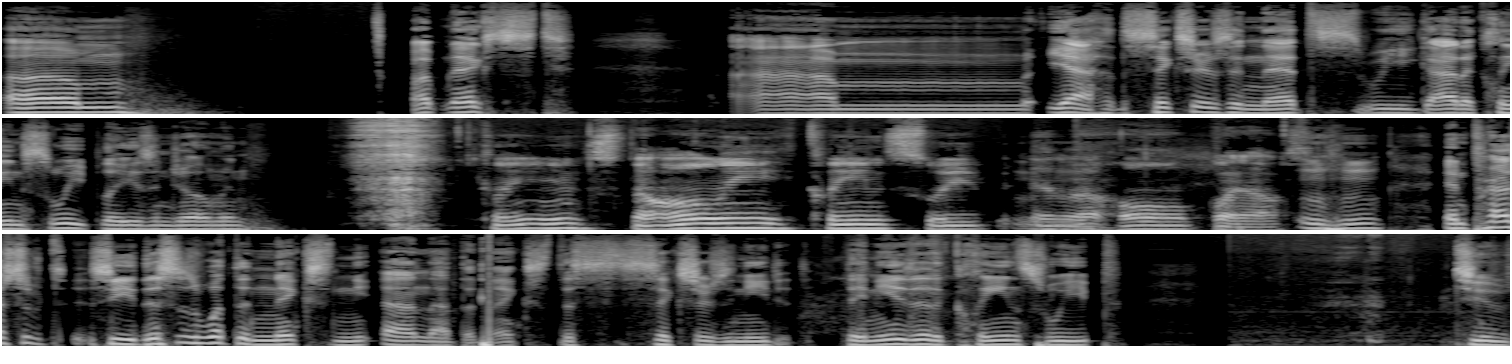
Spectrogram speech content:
Um up next um yeah, the Sixers and Nets, we got a clean sweep, ladies and gentlemen. Clean. The only clean sweep Mm-hmm. in the whole playoffs. Mhm. Impressive see, this is what the Knicks ne- uh, not the Knicks, the Sixers needed. They needed a clean sweep to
